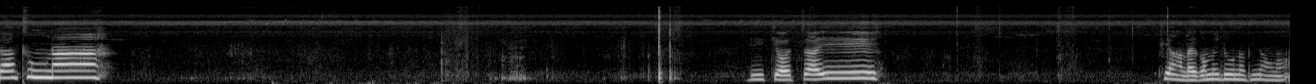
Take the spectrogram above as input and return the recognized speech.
ตามทุ่งนา ดีเกี่ยวใจ เพียงอะไรก็ไม่รู้นะพี่น้องเนาะ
